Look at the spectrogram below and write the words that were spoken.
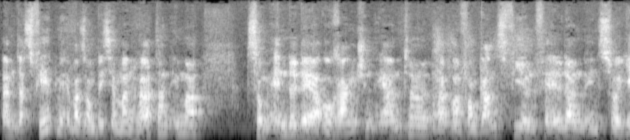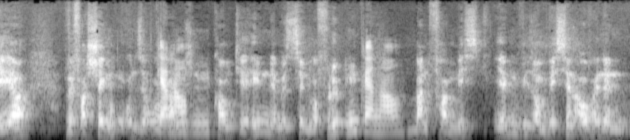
Ähm, das fehlt mir immer so ein bisschen. Man hört dann immer zum Ende der Orangenernte, hört man von ganz vielen Feldern in Soyer, wir verschenken unsere Genau. Orangen, kommt hier hin, ihr müsst sie nur pflücken. Genau. Man vermisst irgendwie so ein bisschen auch in den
